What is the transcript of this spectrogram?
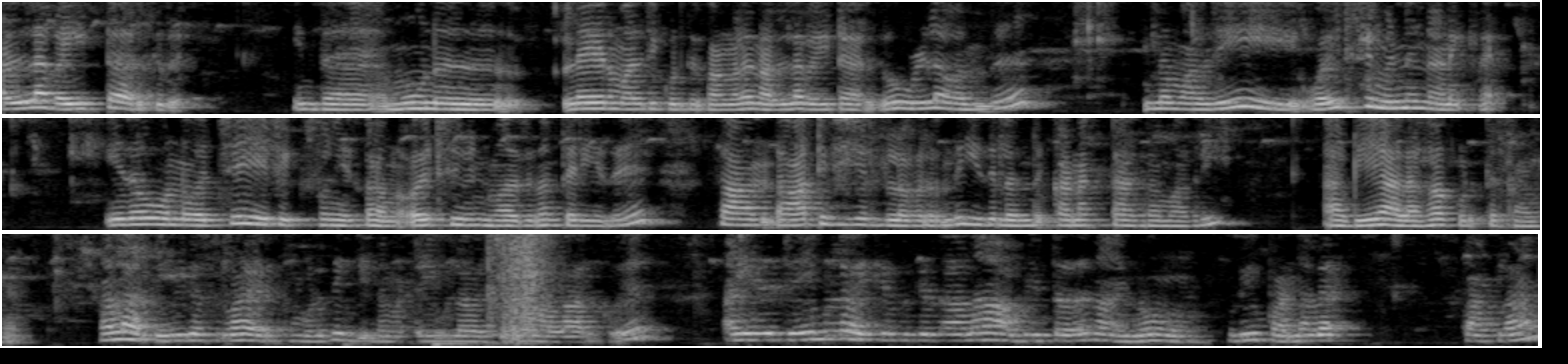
நல்லா வெயிட்டாக இருக்குது. இந்த மூணு லேயர் மாதிரி கொடுத்துருக்காங்களே நல்லா வெயிட்டாக இருக்குது. உள்ளே வந்து இந்த மாதிரி ஒயிட் சிமெண்ட்னு நினைக்கிறேன். ஏதோ ஒன்று வச்சு ஃபிக்ஸ் பண்ணியிருக்காங்க. ஒயிட் சிமெண்ட் மாதிரி தான் தெரியுது. ஸோ அந்த ஆர்டிஃபிஷியல் ஃப்ளவர் வந்து இதுலேருந்து கனெக்ட் ஆகிற மாதிரி அப்படியே அழகாக கொடுத்துருக்காங்க. நல்லா இருக்கு. வீடியோஸ்லாம் எடுக்கும்பொழுது இப்படி நம்ம டேபிளில் வச்சோம்னா நல்லாயிருக்கு அண்ட் இது டேபிளில் வைக்கிறதுக்கு தானா அப்படின்றத நான் இன்னும் முடிவு பண்ணலை. பார்க்கலாம்.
